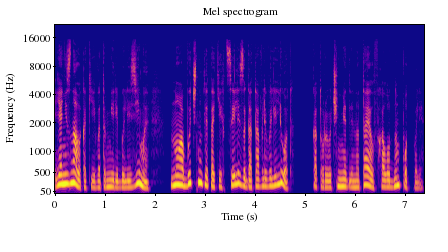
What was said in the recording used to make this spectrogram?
Я не знала, какие в этом мире были зимы, но обычно для таких целей заготавливали лед, который очень медленно таял в холодном подполе.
